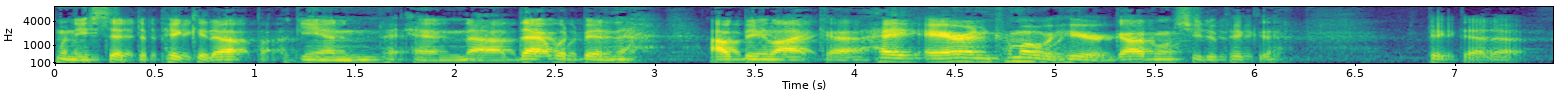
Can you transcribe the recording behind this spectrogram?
when he said to pick it up again, and uh, that would have been, I would be like, uh, "Hey, Aaron, come over here. God wants you to pick, pick that up."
